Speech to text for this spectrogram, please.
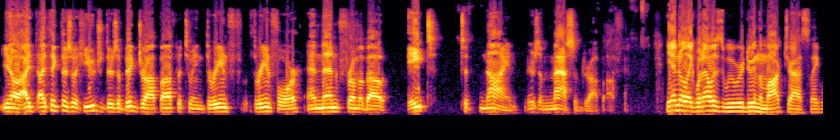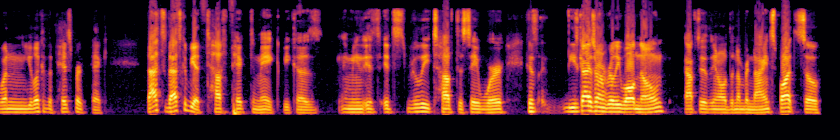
you know, I, I think there's a huge, there's a big drop off between three and three and four, and then from about eight to nine, there's a massive drop off. Yeah, no, like when I was we were doing the mock drafts, like when you look at the Pittsburgh pick, that's that's gonna be a tough pick to make because I mean it's it's really tough to say where because these guys aren't really well known after you know the number nine spot. So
